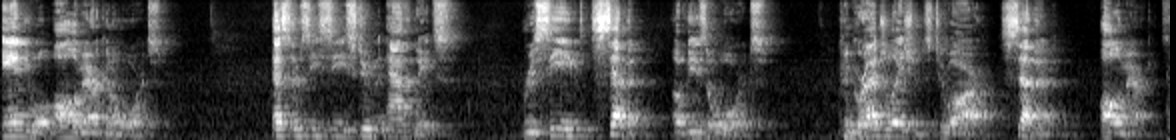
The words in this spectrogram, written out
annual All American Awards. SMCC student athletes received seven of these awards. Congratulations to our seven All Americans.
